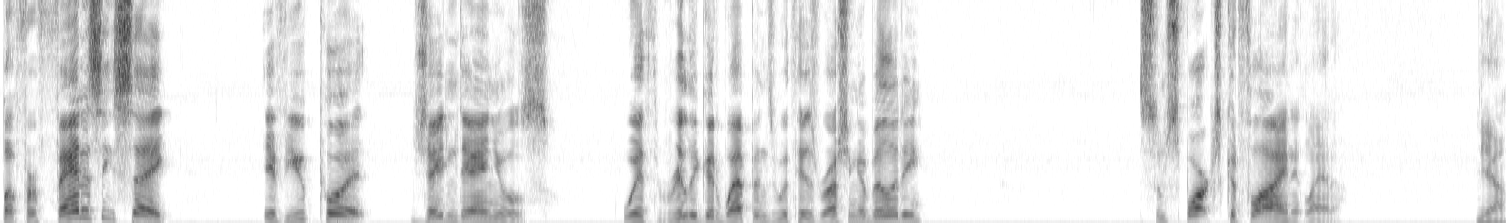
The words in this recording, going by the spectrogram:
But for fantasy's sake, if you put Jayden Daniels with really good weapons with his rushing ability, some sparks could fly in Atlanta. yeah,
